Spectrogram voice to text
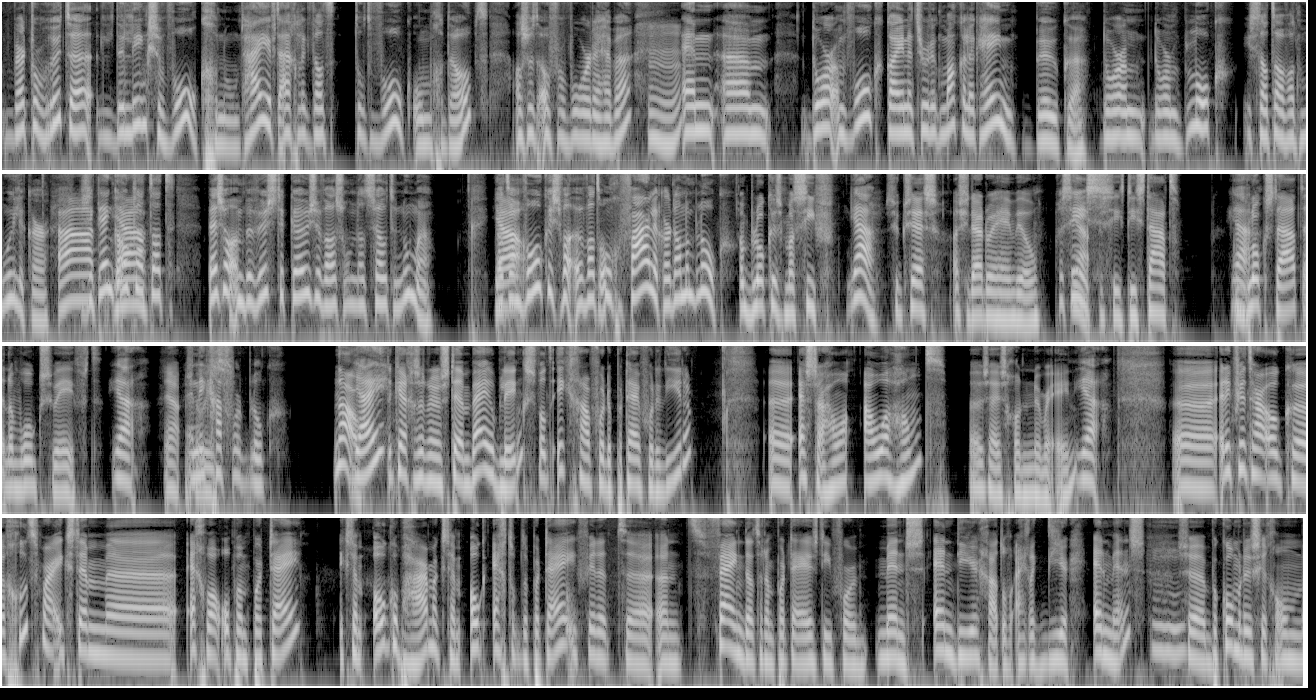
werd door Rutte de linkse wolk genoemd. Hij heeft eigenlijk dat tot wolk omgedoopt, als we het over woorden hebben. Mhm. En ehm, door een wolk kan je natuurlijk makkelijk heen beuken. Door een, door een blok is dat al wat moeilijker. Ah, dus ik denk ja. ook dat dat best wel een bewuste keuze was om dat zo te noemen. Ja. een wolk is wa- wat ongevaarlijker dan een blok. Een blok is massief. Ja, Succes als je daar doorheen wil. Precies. Ja, precies. Die staat. Ja. Een blok staat en een wolk zweeft. ja. Ja, En ik ga voor het blok. Nou, Jij? dan krijgen ze er een stem bij op links. Want ik ga voor de Partij voor de Dieren. Eh, Esther Ouwe- Ouwehand. Eh, zij is gewoon nummer één. Ja. Eh, en ik vind haar ook goed, maar ik stem echt wel op een partij. Ik stem ook op haar, maar ik stem ook echt op de partij. Ik vind het een, fijn dat er een partij is die voor mens en dier gaat. Of eigenlijk dier en mens. Mhm. Ze bekommeren zich om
